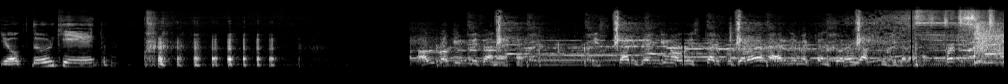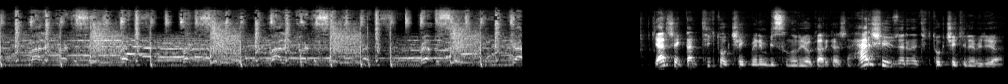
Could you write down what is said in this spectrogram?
Yoktur ki. Al tane. İster zengin ol ister fukara her yemekten sonra bir sigara. Gerçekten TikTok çekmenin bir sınırı yok arkadaşlar. Her şey üzerine TikTok çekilebiliyor.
